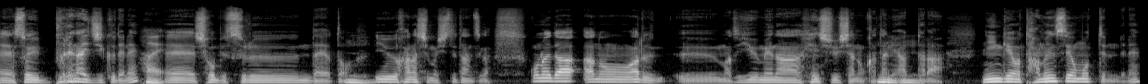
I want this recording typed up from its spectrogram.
えーそういうブレない軸でね、はいえー勝負するんだよとうんいう話もしてたんですが、この間、あの、ある、えーまず有名な編集者の方に会ったら、人間は多面性を持ってるんでね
